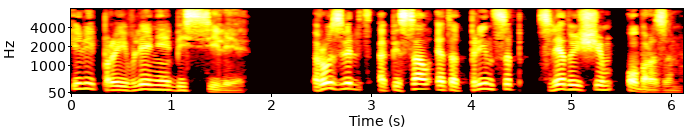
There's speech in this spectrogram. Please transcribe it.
или проявления бессилия. Рузвельт описал этот принцип следующим образом.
